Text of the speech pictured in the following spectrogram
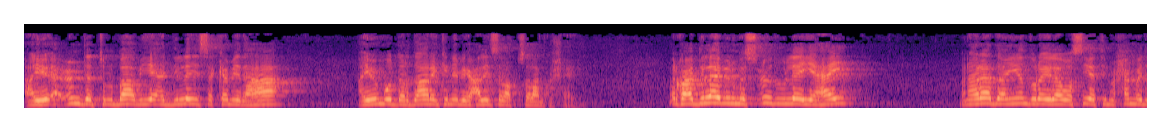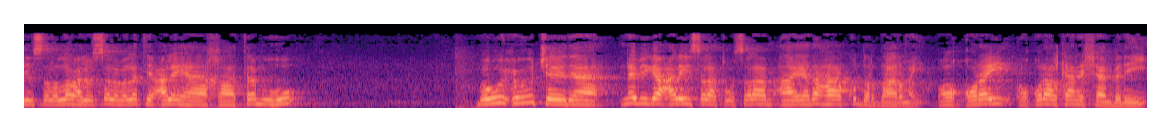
ay cumdat lbaab iyo adiladiisa ka mid ahaa ayuunbuu dardaarankii nebiga alayh isalatu wasalaam ku sheegay markuu cabdillahi bnu mascuud uu leeyahay man araada an yandura ilى wasiyati muxamedi salى اllahu alيه wasalam alati calayha khaatamuhu ma wuxuu u jeedaa nebiga calayhi salaatu wasalaam aayadaha ku dardaarmay oo qoray oo qoraalkaana shaambadeeyey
